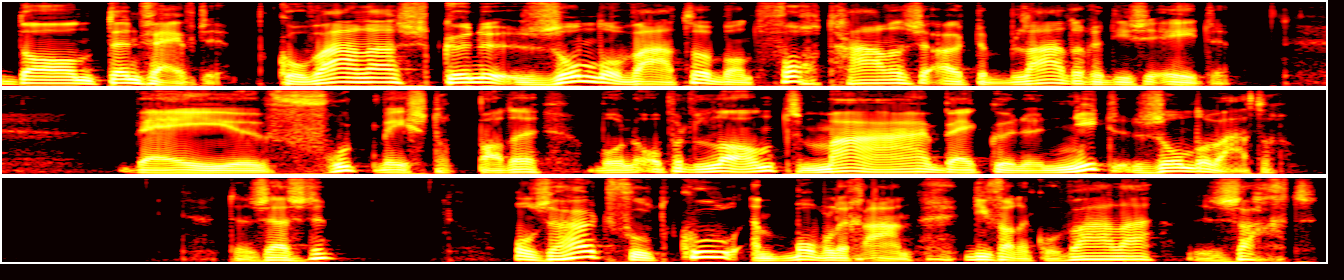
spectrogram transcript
Dan ten vijfde. Koala's kunnen zonder water, want vocht halen ze uit de bladeren die ze eten. Wij eh, vroedmeesterpadden wonen op het land, maar wij kunnen niet zonder water. Ten zesde, onze huid voelt koel en bobbelig aan, die van een koala zacht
